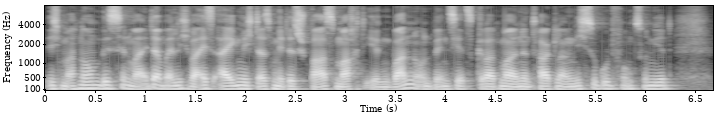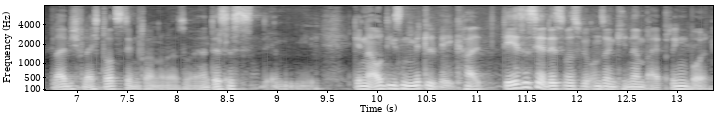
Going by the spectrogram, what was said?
ich mache noch ein bisschen weiter, weil ich weiß eigentlich, dass mir das Spaß macht irgendwann und wenn es jetzt gerade mal einen Tag lang nicht so gut funktioniert, bleibe ich vielleicht trotzdem dran oder so. Ja, das ist ähm, genau diesen Mittelweg halt. Das ist ja das, was wir unseren Kindern beibringen wollen.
